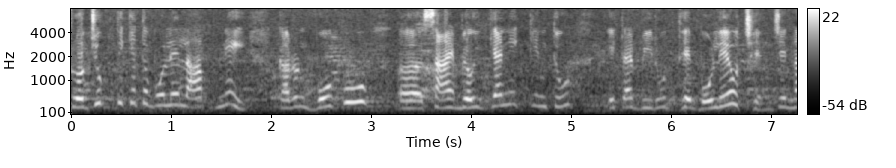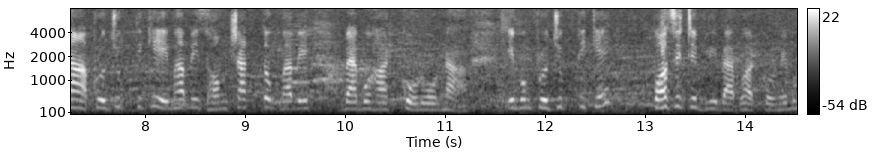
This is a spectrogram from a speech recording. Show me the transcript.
প্রযুক্তিকে তো বলে লাভ নেই। কারণ বহু বৈজ্ঞানিক কিন্তু এটার বিরুদ্ধে বলেওছেন যে, না, প্রযুক্তিকে এভাবে ধ্বংসাত্মকভাবে ব্যবহার করো না এবং প্রযুক্তিকে পজিটিভলি ব্যবহার করুন এবং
